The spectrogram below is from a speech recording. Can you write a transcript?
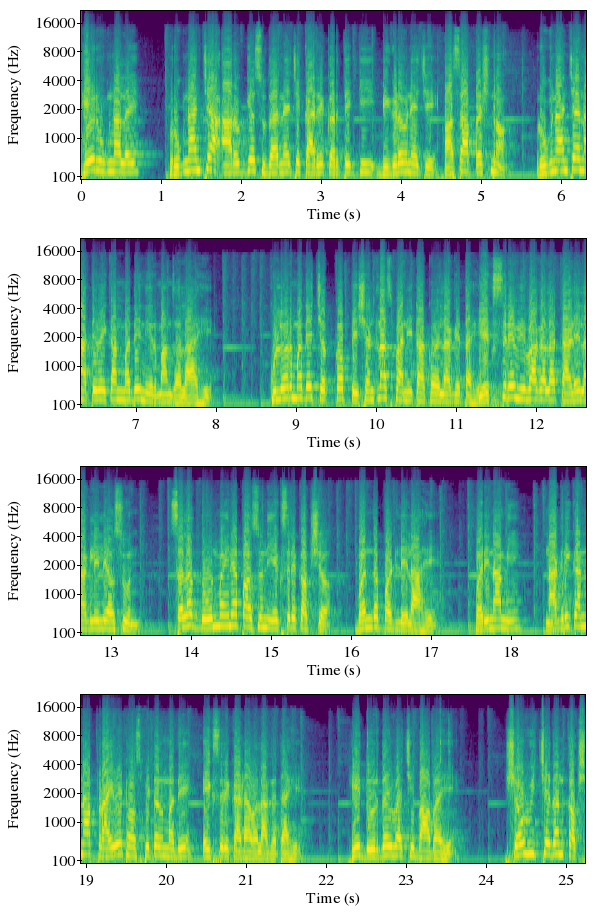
हे रुग्णालय रुग्णांच्या आरोग्य सुधारण्याचे कार्य करते की बिघडवण्याचे असा प्रश्न रुग्णांच्या नातेवाईकांमध्ये निर्माण झाला आहे. कूलरमध्ये चक्क पेशंटलाच पाणी टाकावे लागत आहे. एक्स रे विभागाला टाळे लागलेले असून सलग दोन महिन्यापासून एक्स रे कक्ष बंद पडलेला आहे. परिणामी नागरिकांना प्रायव्हेट हॉस्पिटलमध्ये एक्स रे काढावा लागत आहे. ही दुर्दैवाची बाब आहे. शवविच्छेदन कक्ष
